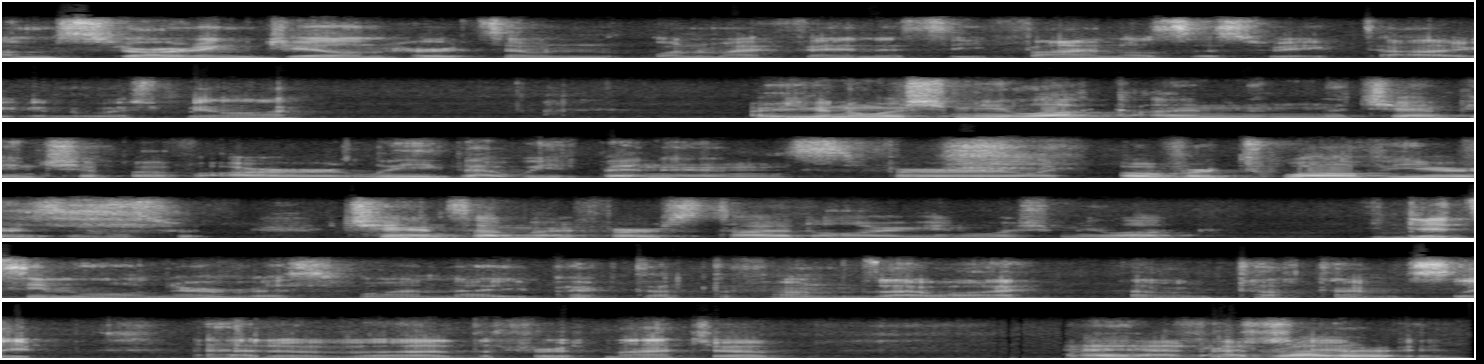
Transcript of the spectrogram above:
I'm starting Jalen Hurts in one of my fantasy finals this week. Tyler, you're gonna wish me luck? Are you gonna wish me luck? I'm in the championship of our league that we've been in for like over 12 years, and this chance at my first title. Are you gonna wish me luck? You did seem a little nervous when uh, you picked up the phone. That why? Having a tough time to sleep ahead of uh, the first matchup. Hey, I'd, I'd rather champion.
